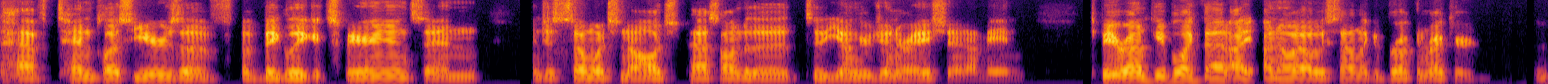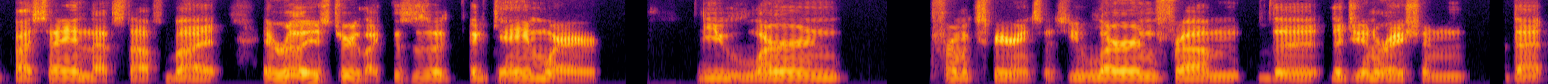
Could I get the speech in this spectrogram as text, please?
have 10 plus years of of big league experience and and just so much knowledge to pass on to the to the younger generation i mean to be around people like that I, I know i always sound like a broken record by saying that stuff but it really is true. Like this is a, a game where you learn from experiences. You learn from the the generation that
